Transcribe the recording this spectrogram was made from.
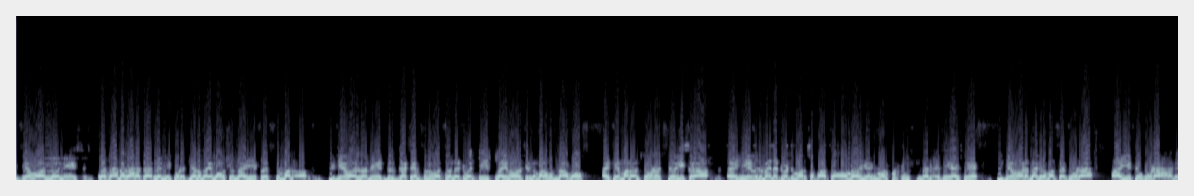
విజయవాడలోని ప్రధాన రహదారులన్నీ కూడా జలమయం అవుతున్నాయి. ప్రస్తుతం మనం విజయవాడలోని దుర్గా టెంపుల్ వద్ద ఉన్నటువంటి ఫ్లైఓవర్ కింద మనం ఉన్నాము. అయితే మనం చూడొచ్చు ఇక్కడ ఏ విధమైనటువంటి వర్షపాతం వర్షం కురుస్తుంది అనేది అయితే విజయవాడ నగరం అంతా కూడా ఆ ఎటు కూడా అంటే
